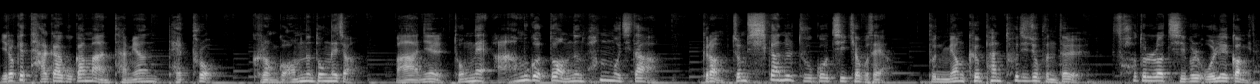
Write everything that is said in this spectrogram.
이렇게 다가구가 많다면 100% 그런 거 없는 동네죠. 만일 동네 아무것도 없는 황무지다. 그럼 좀 시간을 두고 지켜보세요. 분명 급한 토지주 분들 서둘러 집을 올릴 겁니다.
